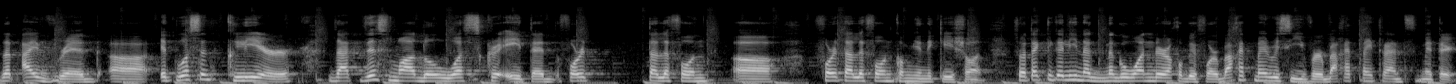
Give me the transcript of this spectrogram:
that I've read, uh, it wasn't clear that this model was created for telephone uh, for telephone communication. So technically, nag nag-wonder ako before, bakit may receiver, bakit may transmitter?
